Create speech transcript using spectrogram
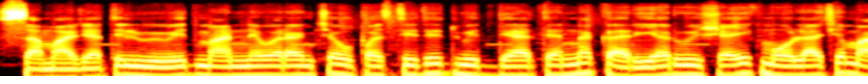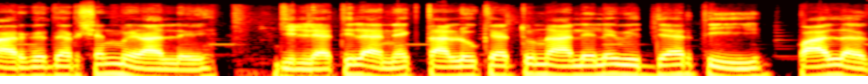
समाजातील विविध मान्यवरांच्या उपस्थितीत विद्यार्थ्यांना करिअरविषयक मोलाचे मार्गदर्शन मिळाले. जिल्ह्यातील अनेक तालुक्यातून आलेले विद्यार्थी पालक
